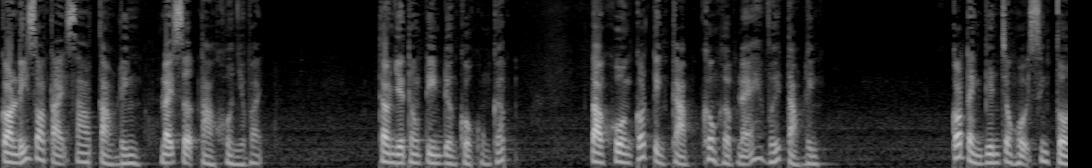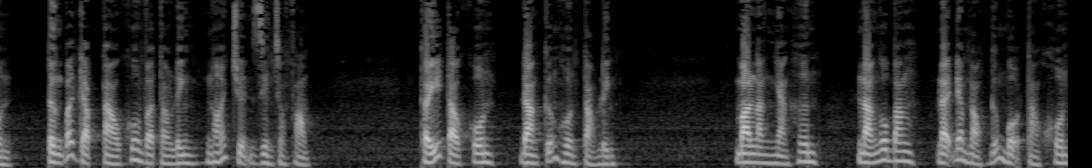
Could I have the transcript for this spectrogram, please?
Còn lý do tại sao Tào Linh lại sợ Tào Khôn như vậy? Theo như thông tin đường cổ cung cấp, Tào Khôn có tình cảm không hợp lẽ với Tào Linh. Có thành viên trong hội sinh tồn từng bắt gặp Tào Khôn và Tào Linh nói chuyện riêng trong phòng. thấy Tào Khôn đang cưỡng hôn Tào Linh. Mà lằng nhằng hơn là Ngô Băng lại đem lòng ngưỡng mộ Tào Khôn.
